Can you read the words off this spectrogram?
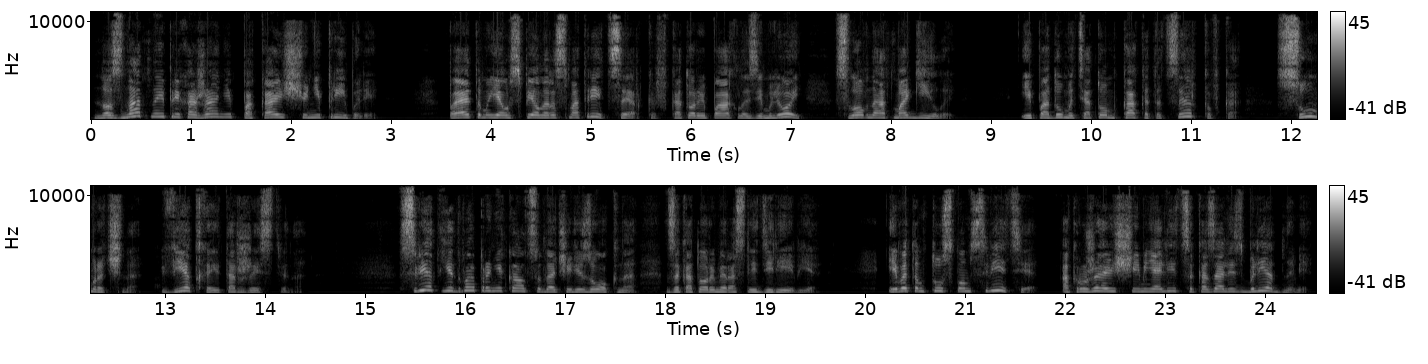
но знатные прихожане пока еще не прибыли, поэтому я успела рассмотреть церковь, в которой пахло землей, словно от могилы, и подумать о том, как эта церковка сумрачно, ветхо и торжественно. Свет едва проникал сюда через окна, за которыми росли деревья, и в этом тусклом свете окружающие меня лица казались бледными,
